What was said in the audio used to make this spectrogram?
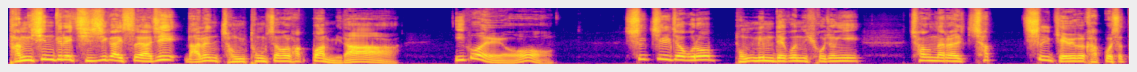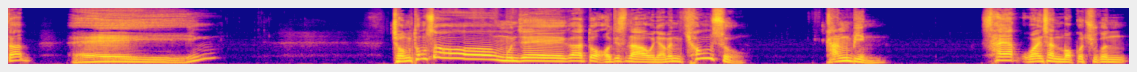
당신들의 지지가 있어야지 나는 정통성을 확보합니다. 이거예요. 실질적으로 복림대군 효정이 청나라를 칠 계획을 갖고 있었다? 에이. 정통성 문제가 또 어디서 나오냐면 형수, 강빈, 사약 원샷 먹고 죽은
